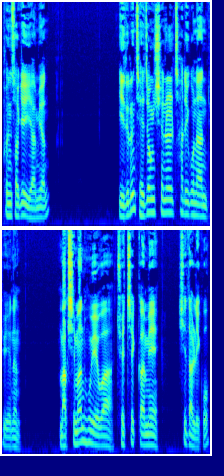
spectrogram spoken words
분석에 의하면 이들은 제정신을 차리고 난 뒤에는 막심한 후회와 죄책감에 시달리고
